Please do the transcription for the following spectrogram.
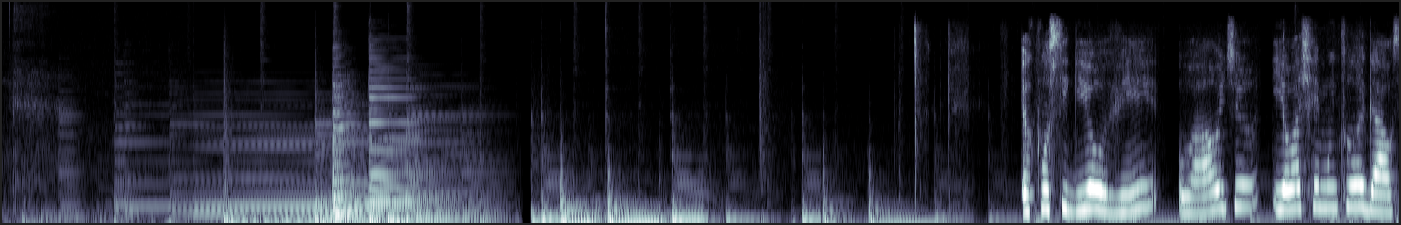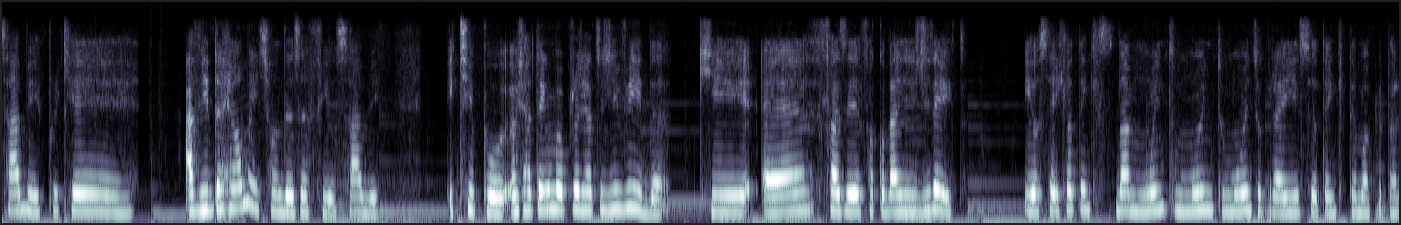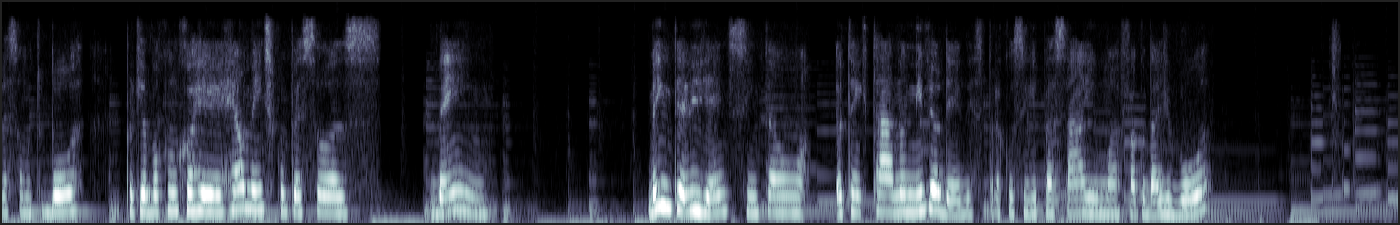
Eu consegui ouvir o áudio e eu achei muito legal, sabe? Porque a vida realmente é um desafio, sabe? E tipo, eu já tenho meu projeto de vida, que é fazer faculdade de direito. E eu sei que eu tenho que estudar muito, muito, muito para isso, eu tenho que ter uma preparação muito boa, porque eu vou concorrer realmente com pessoas bem bem inteligentes, então eu tenho que estar no nível deles para conseguir passar em uma faculdade boa.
